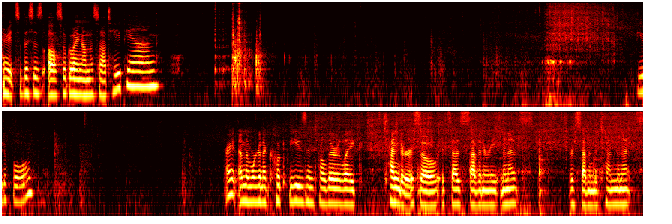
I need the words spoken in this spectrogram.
All right, so this is also going on the saute pan. Beautiful right? And then we're gonna cook these until they're like tender. So it says seven or eight minutes or seven to 10 minutes.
